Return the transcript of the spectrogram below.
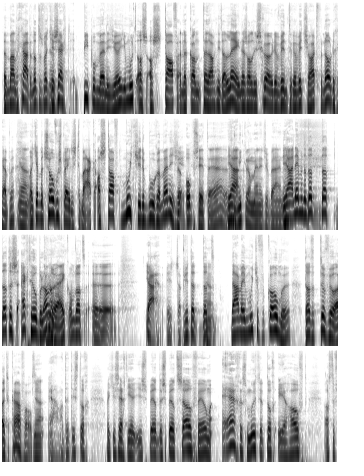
eh, maanden gaat. En dat is wat je zegt, people manager. Je moet als, als staf, en dat kan Ten Hag niet alleen. Daar zal die Schreuder, Winter en Witje hard voor nodig hebben. Want je hebt met zoveel spelers te maken. Als staf moet je de boel gaan managen. Erop zitten, hè? Ja. Ja. Micromanager bijna. Ja, nee, maar dat, dat, dat is echt heel belangrijk. Omdat, eh, ja, snap je, dat, dat, Ja. daarmee moet je voorkomen dat het te veel uit elkaar valt. Ja, ja, want het is toch, wat je zegt, je, je speelt, er speelt zoveel, maar ergens moet er toch in je hoofd, als de 4-2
